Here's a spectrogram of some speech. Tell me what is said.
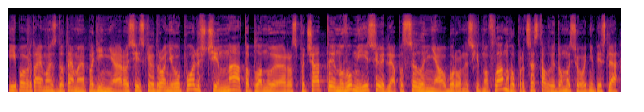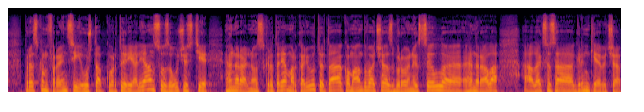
І повертаємось до теми падіння російських дронів у Польщі. НАТО планує розпочати нову місію для посилення оборони східного флангу. Про це стало відомо сьогодні після прес-конференції у штаб-квартирі альянсу за участі генерального секретаря Марка Рюти та командувача збройних сил е, генерала Алексуса Грінкевича.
